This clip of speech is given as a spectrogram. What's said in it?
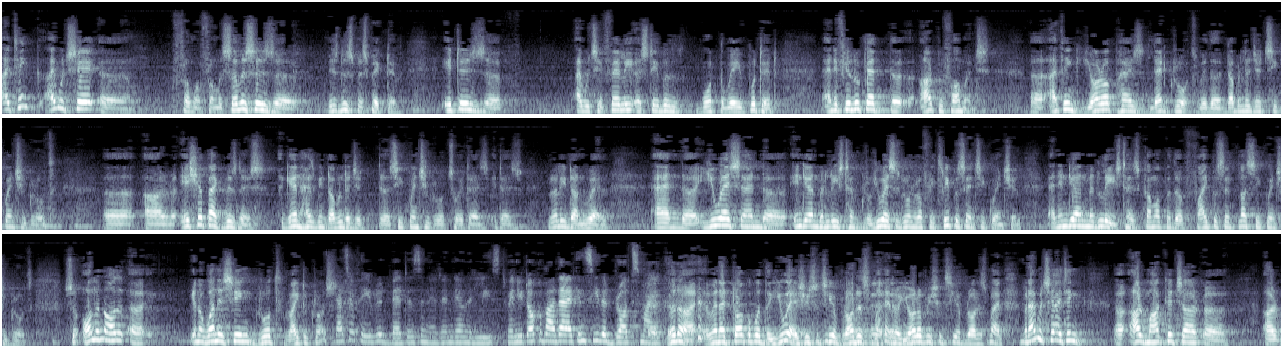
I think I would say uh, from a, from a services uh, business perspective, it is, uh, I would say, fairly a stable boat, the way you put it. And if you look at the, our performance, uh, I think Europe has led growth with a double-digit sequential growth. Uh, our Asia Pac business again has been double-digit uh, sequential growth, so it has it has really done well. And US uh, and uh, India and Middle East have grown. US has grown roughly three percent sequential, and India and Middle East has come up with a five percent plus sequential growth. So all in all, you know, one is seeing growth right across. That's your favorite bet, isn't it, India, Middle East? When you talk about that, I can see the broad smile. No, no, I, when I talk about the US, you should see a broader smile, or Europe, you should see a broader smile. But I would say, I think uh, our markets are, uh, our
